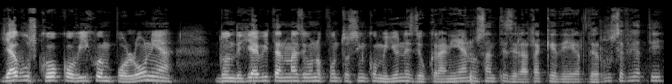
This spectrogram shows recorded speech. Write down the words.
ya buscó cobijo en Polonia, donde ya habitan más de 1.5 millones de ucranianos antes del ataque de, de Rusia. Fíjate,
